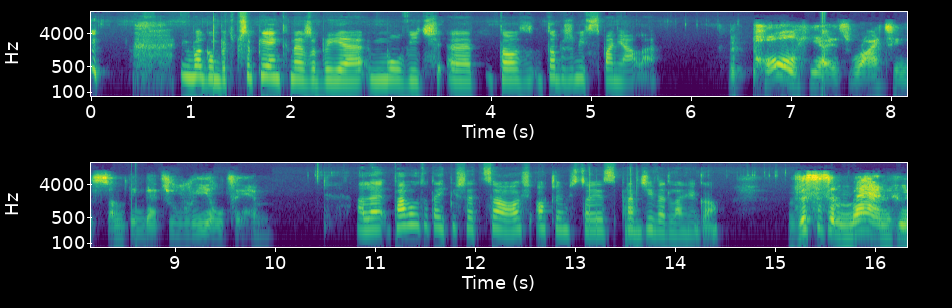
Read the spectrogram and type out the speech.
i mogą być przepiękne, żeby je mówić. e, To, to brzmi wspaniale. But Paul here is writing something that's real to him. Ale Paweł tutaj pisze coś o czymś, co jest prawdziwe dla niego. This is a man who,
